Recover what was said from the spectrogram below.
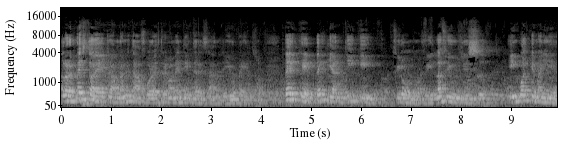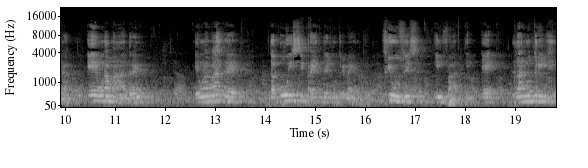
Allora questa è già una metafora estremamente interessante, io penso, perché per gli antichi filosofi la fusis in qualche maniera è una madre, è una madre da cui si prende il nutrimento. Fusis, infatti, è la nutrice,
